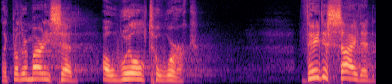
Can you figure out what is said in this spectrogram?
Like Brother Marty said, a will to work. they decided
